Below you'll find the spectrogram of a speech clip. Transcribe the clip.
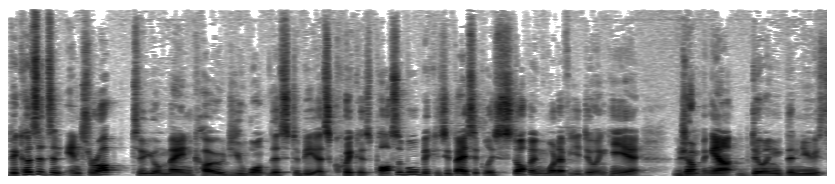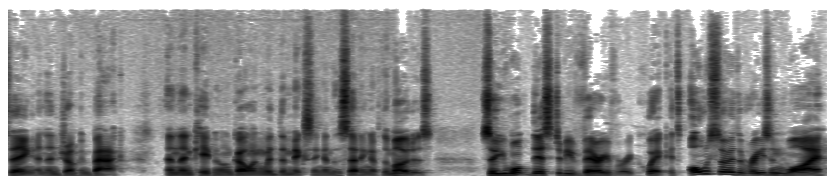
because it's an interrupt to your main code, you want this to be as quick as possible because you're basically stopping whatever you're doing here, jumping out, doing the new thing, and then jumping back, and then keeping on going with the mixing and the setting of the motors. So you want this to be very, very quick. It's also the reason why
